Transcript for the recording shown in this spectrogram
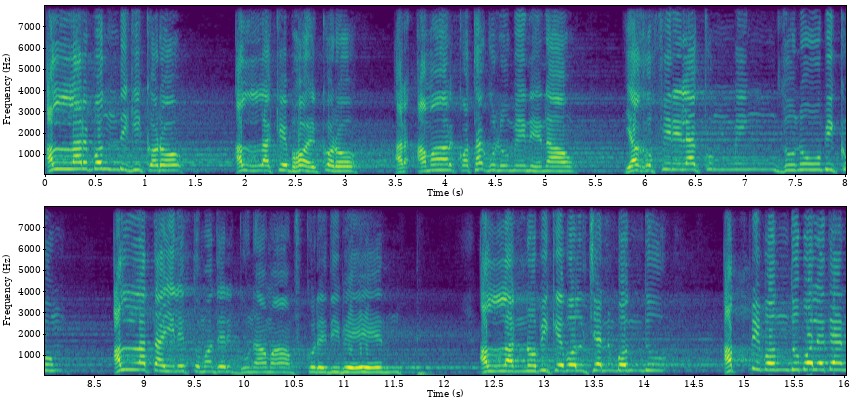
আল্লাহর বন্দিগি করো, আল্লাহকে ভয় করো, আর আমার কথাগুলো মেনে নাও। ইয়াগফির লাকুম যুনুবিকুম, আল্লাহ তাইলে তোমাদের গুনাহ মাফ করে দিবেন। আল্লাহর নবীকে বলছেন, বন্ধু, আপনি বন্ধু বলে দেন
